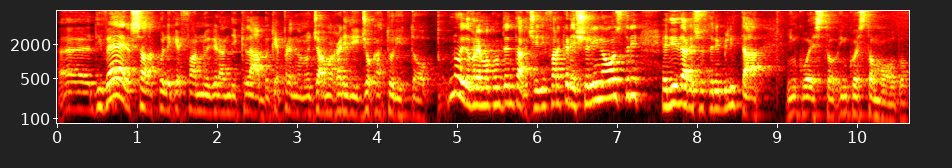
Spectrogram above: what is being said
eh, diversa da quelle che fanno i grandi club che prendono già magari dei giocatori top. Noi dovremmo accontentarci di far crescere i nostri e di dare sostenibilità in questo, in questo modo.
